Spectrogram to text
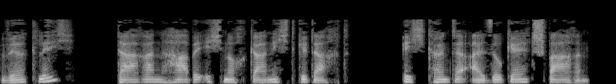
Wirklich? Daran habe ich noch gar nicht gedacht. Ich könnte also Geld sparen.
